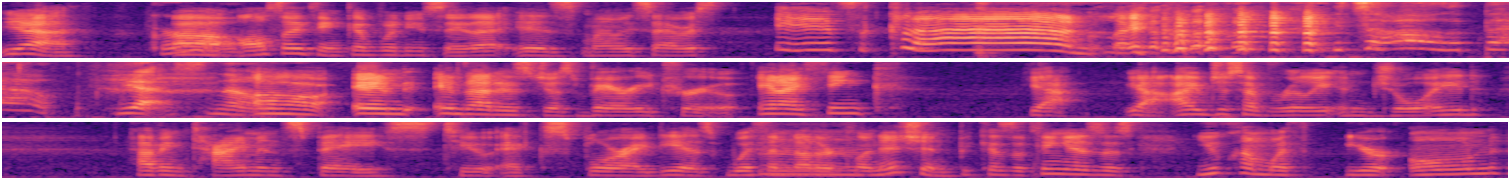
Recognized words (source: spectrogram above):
yeah. girl. Uh, also, I think of when you say that is Miley Cyrus. It's a climb. Like. it's all about. Yes. No. Oh, and and that is just very true. And I think, yeah, yeah, I just have really enjoyed having time and space to explore ideas with another Mm. clinician because the thing is, is you come with your own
